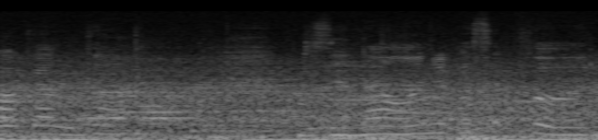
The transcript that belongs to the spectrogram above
qualquer lugar, dizendo aonde você for.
